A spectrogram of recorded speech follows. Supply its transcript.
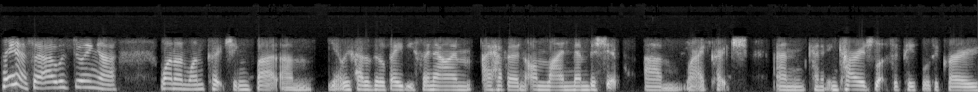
so yeah, so I was doing a one-on-one coaching, but um, yeah, we've had a little baby, so now I'm I have an online membership um, where I coach and kind of encourage lots of people to grow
